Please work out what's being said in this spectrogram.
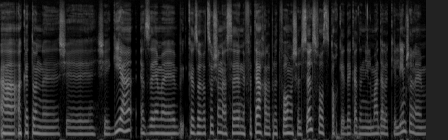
האקתון שהגיע, אז הם כזה רצו שנעשה, נפתח על הפלטפורמה של Salesforce, תוך כדי כזה נלמד על הכלים שלהם.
